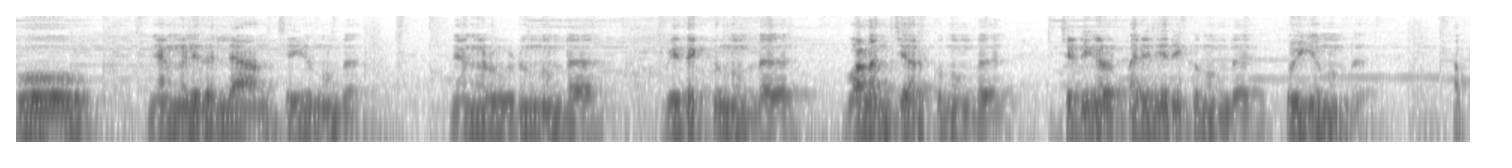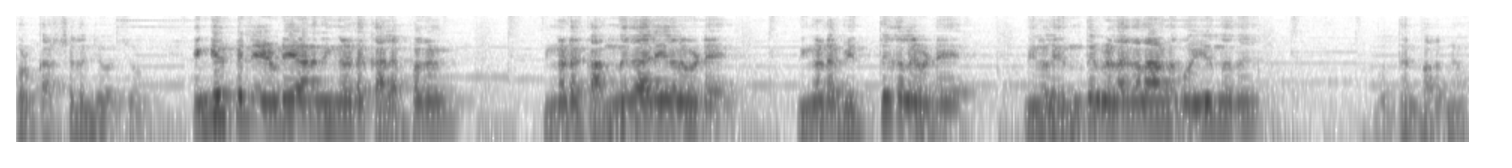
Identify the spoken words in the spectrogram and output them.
ഓ ഞങ്ങളിതെല്ലാം ചെയ്യുന്നുണ്ട്. ഞങ്ങൾ ഉഴുന്നുണ്ട് വിതയ്ക്കുന്നുണ്ട് വളം ചേർക്കുന്നുണ്ട് ചെടികൾ പരിചരിക്കുന്നുണ്ട് കൊയ്യുന്നുണ്ട്. അപ്പോൾ കർഷകൻ ചോദിച്ചു എങ്കിൽ പിന്നെ എവിടെയാണ് നിങ്ങളുടെ കലപ്പകൾ? നിങ്ങളുടെ കന്നുകാലികൾ എവിടെ നിങ്ങളുടെ വിത്തുകൾ എവിടെ നിങ്ങൾ എന്ത് വിളകളാണ് കൊയ്യുന്നത്? ബുദ്ധൻ പറഞ്ഞു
